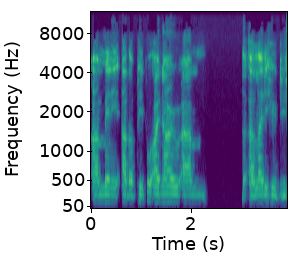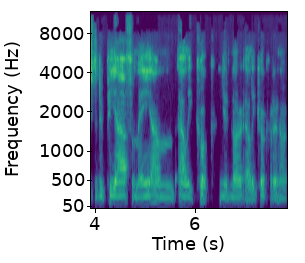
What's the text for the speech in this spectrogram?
uh, many other people. I know um, a lady who used to do PR for me, um, Ali Cook. You'd know Ali Cook. I don't know.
